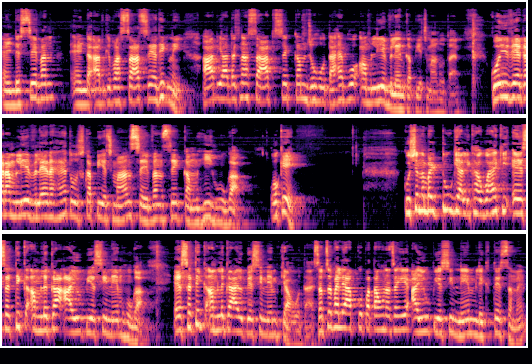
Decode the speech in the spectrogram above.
एंड सेवन, एंड आपके पास सात से अधिक नहीं। आप याद रखना, सात से कम जो होता है, वो अम्लीय विलयन का पीएच मान होता है। कोई भी अगर अम्लीय विलयन है तो उसका पीएच मान सेवन से कम ही होगा। ओके? क्वेश्चन नंबर टू क्या लिखा हुआ है कि एसेटिक अम्ल का आयुपीएससी नेम होगा? एसेटिक अम्ल का आयुपीएससी नेम क्या होता है? सबसे पहले आपको पता होना चाहिए आयुपीएससी नेम लिखते समय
